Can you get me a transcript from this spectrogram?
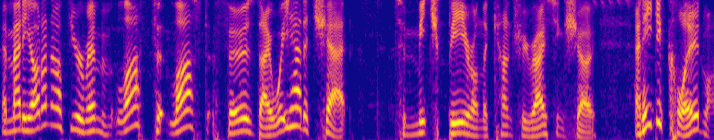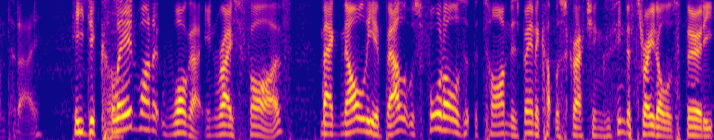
and Matty. I don't know if you remember, but last last Thursday we had a chat to Mitch Beer on the Country Racing Show, and he declared one today. He declared one at Wagga in race five. Magnolia Bell. It was four dollars at the time. There's been a couple of scratchings. It's into three dollars thirty.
